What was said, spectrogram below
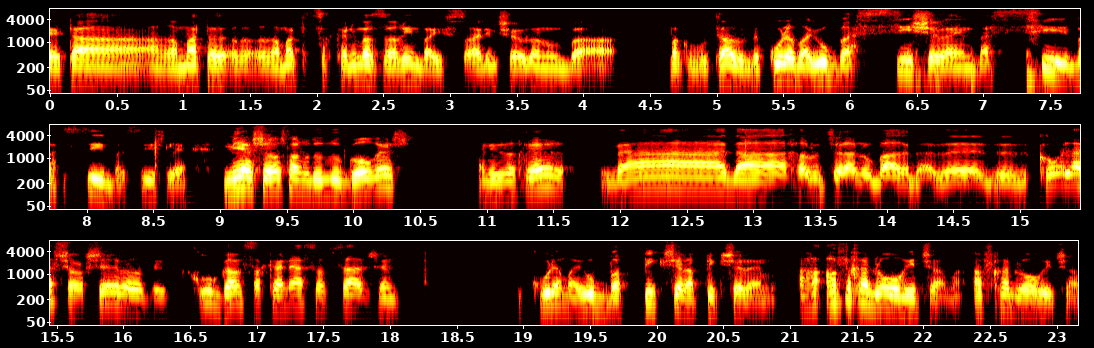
הייתה רמת, רמת השחקנים הזרים והישראלים שהיו לנו בקבוצה הזאת, וכולם היו בשיא שלהם, בשיא, בשיא, בשיא שלהם. מי השוער שלנו דודו גורש, אני זוכר, ועד החלוץ שלנו ברדה. זה, זה, זה כל השרשרת הזאת, קחו גם שחקני הספסל שהם, כולם היו בפיק של הפיק שלהם. אף אחד לא הוריד שם, אף אחד לא הוריד שם.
